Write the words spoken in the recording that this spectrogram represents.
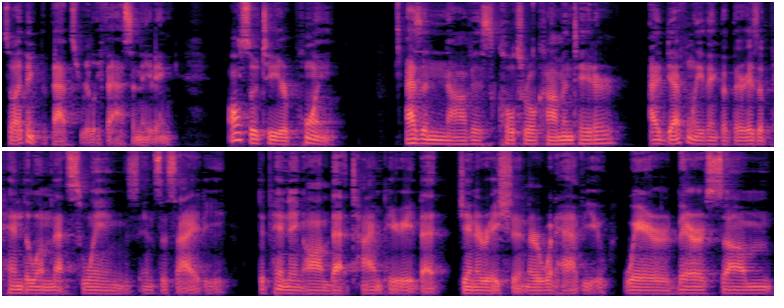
So I think that that's really fascinating. Also, to your point, as a novice cultural commentator, I definitely think that there is a pendulum that swings in society depending on that time period, that generation, or what have you, where there are some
